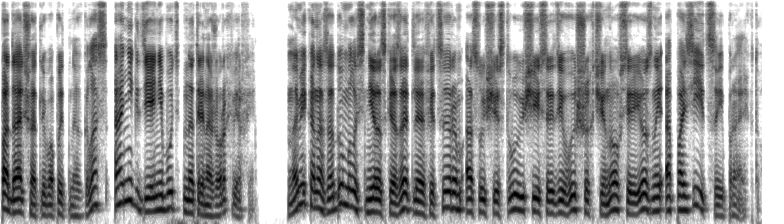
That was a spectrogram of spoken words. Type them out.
подальше от любопытных глаз, а не где-нибудь на тренажерах верфи. На миг она задумалась, не рассказать ли офицерам о существующей среди высших чинов серьезной оппозиции проекту.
